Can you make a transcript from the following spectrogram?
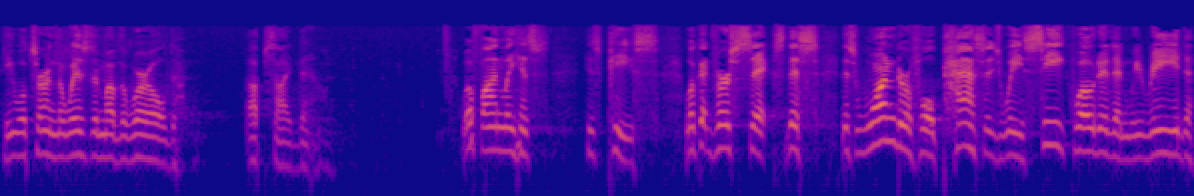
He will turn the wisdom of the world upside down. Well, finally, his, his peace. Look at verse 6. This, this wonderful passage we see quoted and we read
